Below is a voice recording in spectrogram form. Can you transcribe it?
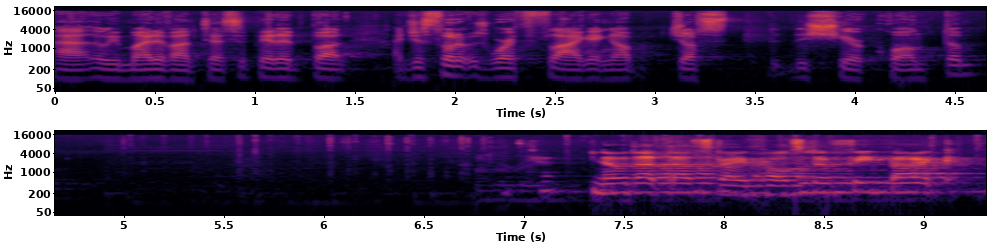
uh, that we might have anticipated. But I just thought it was worth flagging up just the sheer quantum. Okay. No, that, that's very positive feedback.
